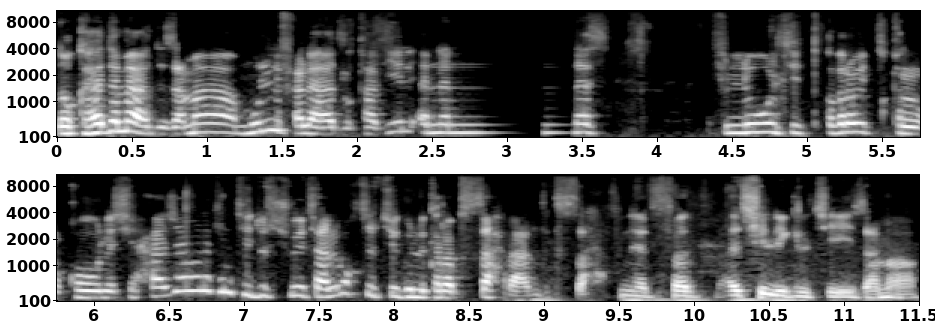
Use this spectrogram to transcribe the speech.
donc هذا أنا زعما مولف على هذه القضية لأن الناس في الأول تقدروا يتقلقوا ولا شي حاجة ولكن تيدوز شوية تاع الوقت وتيقول لك راه بصح راه عندك الصح في هذا الشيء اللي قلتي زعما.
